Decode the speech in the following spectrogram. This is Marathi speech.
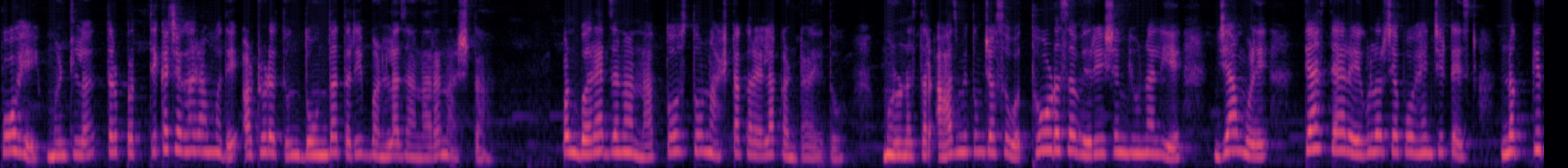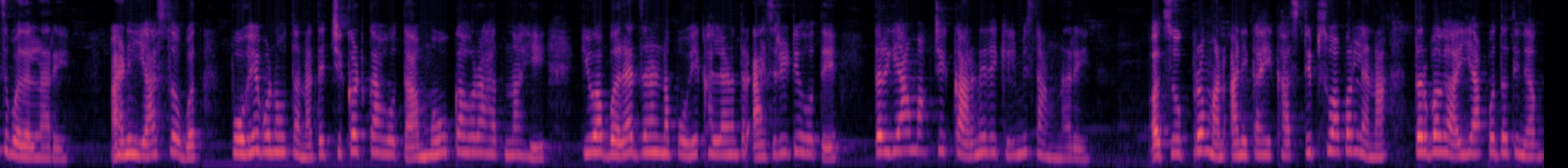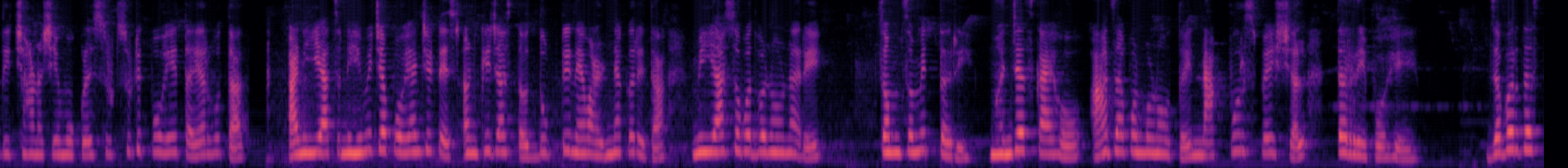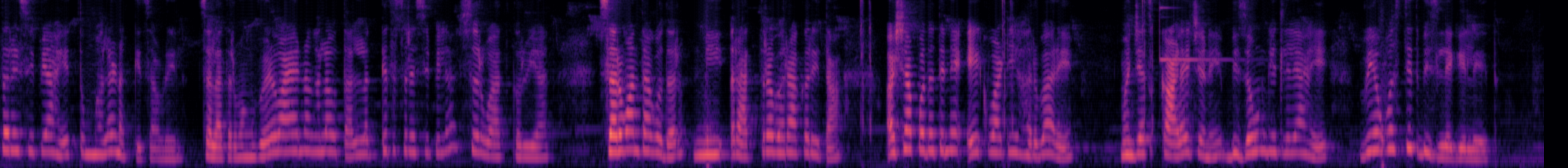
पोहे म्हटलं तर प्रत्येकाच्या घरामध्ये आठवड्यातून दोनदा तरी बनला जाणारा नाश्ता. पण बऱ्याच जणांना तोच तो नाश्ता करायला कंटाळा येतो. म्हणूनच तर आज मी तुमच्यासोबत थोडंसं व्हेरिएशन घेऊन आली आहे ज्यामुळे त्याच त्या रेग्युलरच्या पोह्यांची टेस्ट नक्कीच बदलणार. आहे आणि यासोबत पोहे बनवताना ते चिकट का होता मऊ का हो राहत नाही किंवा बऱ्याच जणांना पोहे खाल्ल्यानंतर ॲसिडिटी होते तर यामागची कारणे देखील मी सांगणार. आहे अचूक प्रमाण आणि काही खास टिप्स वापरल्या ना तर बघा या पद्धतीने अगदी छान असे मोकळे सुटसुटीत पोहे तयार होतात. आणि याच नेहमीच्या पोह्यांची टेस्ट आणखी जास्त दुपटीने वाढण्याकरिता मी यासोबत बनवणारे चमचमीत तर्री. म्हणजेच काय हो? आज आपण बनवतोय नागपूर स्पेशल तर्री पोहे. जबरदस्त रेसिपी आहे तुम्हाला नक्कीच आवडेल. चला तर मग वेळ वाया न घालवता लगेचच रेसिपीला सुरुवात करूयात. सर्वांत अगोदर मी रात्रभराकरिता अशा पद्धतीने एक वाटी हरभरे म्हणजेच काळे चणे भिजवून घेतलेले आहे. व्यवस्थित भिजले गेलेत.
